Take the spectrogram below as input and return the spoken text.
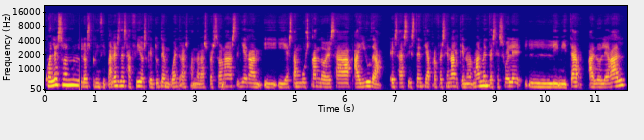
¿Cuáles son los principales desafíos que tú te encuentras cuando las personas llegan y, están buscando esa ayuda, esa asistencia profesional que normalmente se suele limitar a lo legal?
